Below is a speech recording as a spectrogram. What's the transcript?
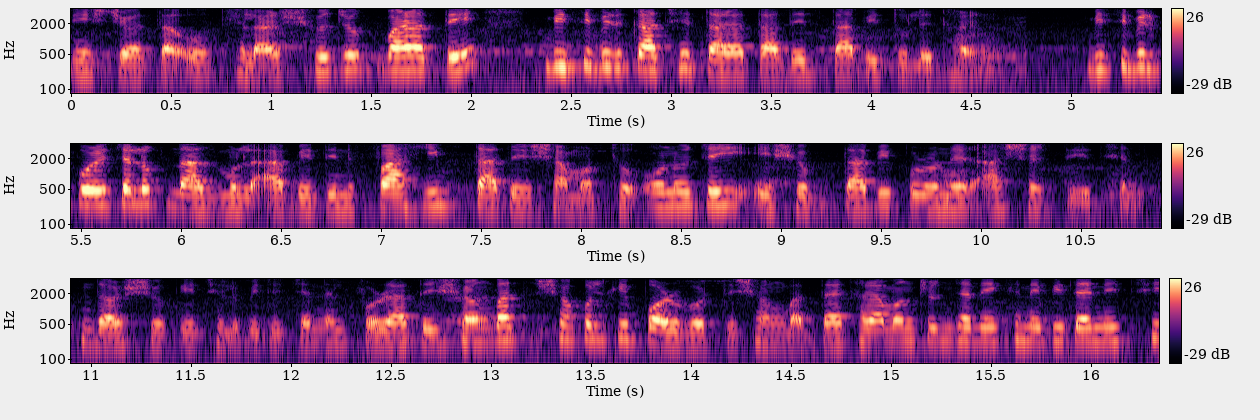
নিশ্চয়তা ও খেলার সুযোগ বাড়াতে বিসিবির কাছে তারা তাদের দাবি তুলে ধরেন। বিসিবির পরিচালক নাজমুল আবেদিন ফাহিম তাদের সামর্থ্য অনুযায়ী এসব দাবি পূরণের আশ্বাস দিয়েছেন। দর্শক এই ছিল বিটি চ্যানেল ফোর রাতের সংবাদ। সকলকে পরবর্তী সংবাদ দেখার আমন্ত্রণ জানিয়ে এখানে বিদায় নিচ্ছি।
